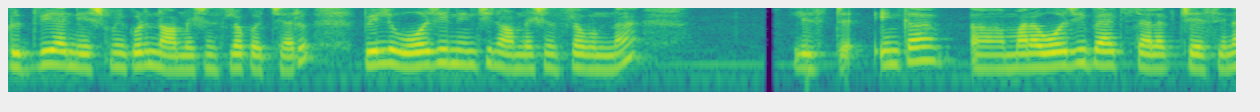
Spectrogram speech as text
పృథ్వీ అండ్ యష్మి కూడా నామినేషన్స్లోకి వచ్చారు. వీళ్ళు ఓజీ నుంచి నామినేషన్స్లో ఉన్న లిస్ట్. ఇంకా మన ఓజీ బ్యాచ్ సెలెక్ట్ చేసిన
